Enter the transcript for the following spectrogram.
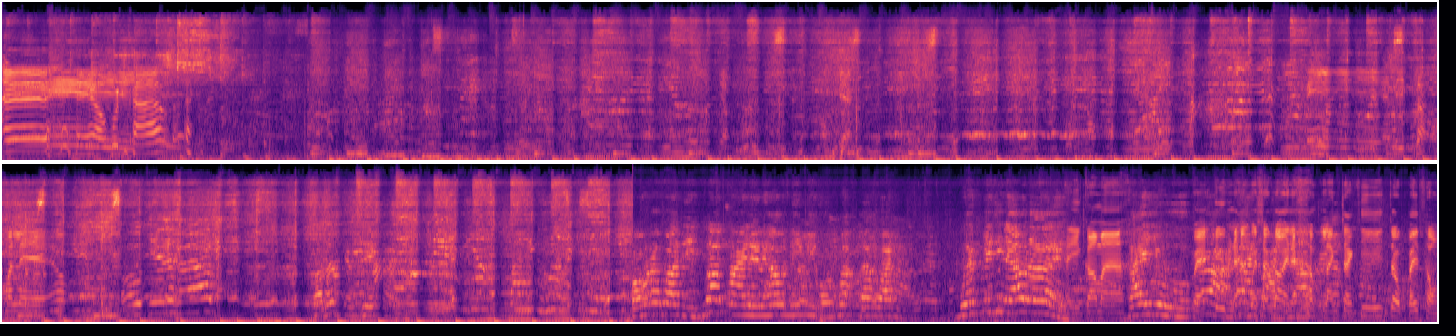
เอ้ยขอบคุณครับ นี่อันที่สองมาแล้ว โอเคนะครับ ขอเริ่มกันเพลงหน่อยของรางวัลอีกมากมายเลยนะครับวันนี้มีของรางวัล เหมือนปีที่แล้วเลย อันนี้ก็มาใครอยู่แวะดื่มน้ำเมื่อสักหน่อยนะครับ หลังจากที่จบไปสอง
